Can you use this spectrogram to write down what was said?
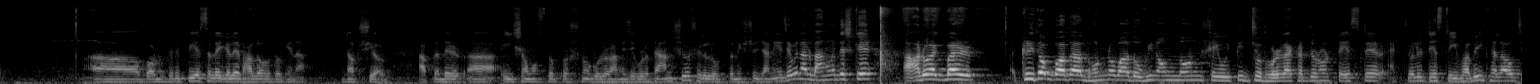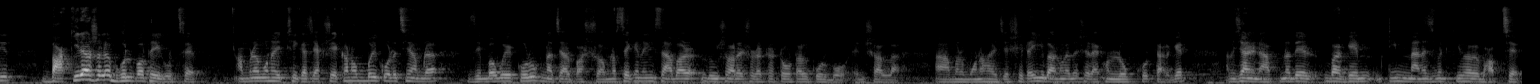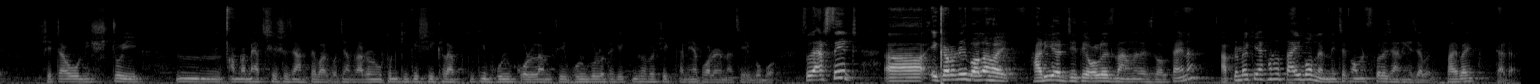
বরং তিনি পিএসএলে গেলে ভালো হতো কিনা? নট শিওর আপনাদের এই সমস্ত প্রশ্নগুলোর আমি যেগুলোতে আনশিও সেগুলো উত্তর নিশ্চয়ই জানিয়ে যাবেন। আর বাংলাদেশকে আরও একবার কৃতজ্ঞতা, ধন্যবাদ, অভিনন্দন সেই ঐতিহ্য ধরে রাখার জন্য টেস্টের অ্যাকচুয়ালি টেস্ট এইভাবেই খেলা উচিত। বাকিরা আসলে ভুল পথে এগোচ্ছে। আমরা মনে হয় ঠিক আছে, একশো একানব্বই করেছি আমরা, জিম্বাবুয়ে করুক না চার পাঁচশো। আমরা সেকেন্ড ইনিংসে আবার দুইশো আড়াইশোর একটা টোটাল করব, ইনশাল্লাহ। আমার মনে হয় যে সেটাই বাংলাদেশের এখন লক্ষ্য টার্গেট আমি জানি না আপনাদের বা গেম টিম ম্যানেজমেন্ট কীভাবে ভাবছে। সেটাও নিশ্চয়ই আমরা ম্যাচ শেষে জানতে পারব যে আমরা আরও নতুন কী কী শিখলাম, কী কী ভুল করলাম, সেই ভুলগুলো থেকে কীভাবে শিক্ষা নিয়ে পরের ম্যাচে এগোবো। সো দ্যাটস ইট এই কারণেই বলা হয়, হারিয়ার জিতে অলওয়েজ বাংলাদেশ দল, তাই না? আপনারা কি এখনও তাই বলেন? নিচে কমেন্টস করে জানিয়ে যাবেন। Bye bye tata.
